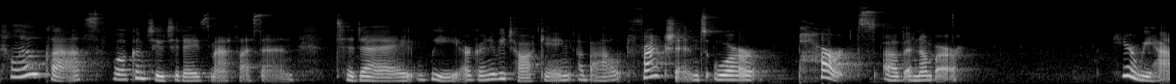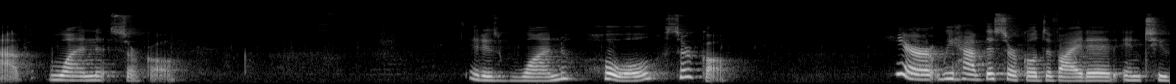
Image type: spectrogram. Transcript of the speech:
Hello class, welcome to today's math lesson. Today we are going to be talking about fractions or parts of a number. Here we have one circle. It is one whole circle. Here we have the circle divided into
